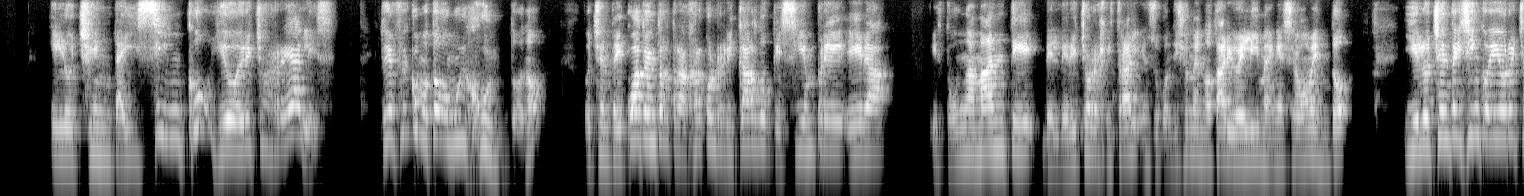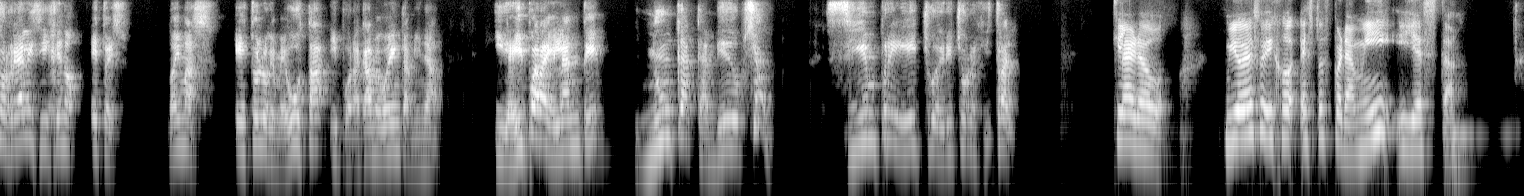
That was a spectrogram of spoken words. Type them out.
El 85 llevo derechos reales. Entonces fue como todo muy junto, ¿no? 84 entro a trabajar con Ricardo, que siempre era esto, un amante del derecho registral en su condición de notario de Lima en ese momento. Y el 85 dio derechos reales y dije, no, esto es, no hay más. Esto es lo que me gusta y por acá me voy a encaminar. Y de ahí para adelante, nunca cambié de opción. Siempre he hecho derecho registral. Claro, vio eso y dijo, esto es para mí y ya está.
